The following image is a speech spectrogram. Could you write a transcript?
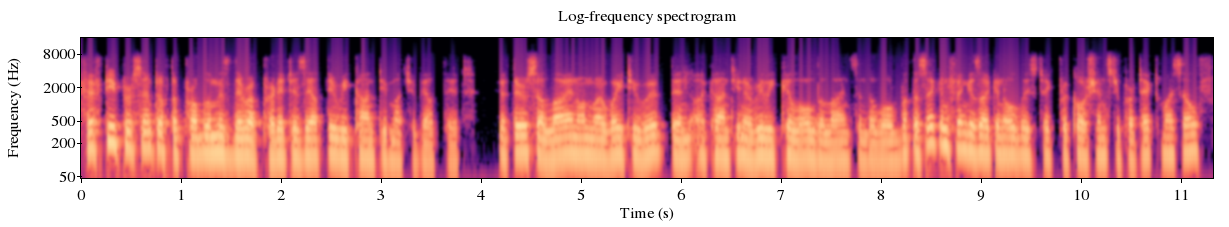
50% of the problem is there are predators out there. We can't do much about that if there's a lion on my way to it, then I can't, you know, really kill all the lions in the world. But the second thing is I can always take precautions to protect myself.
